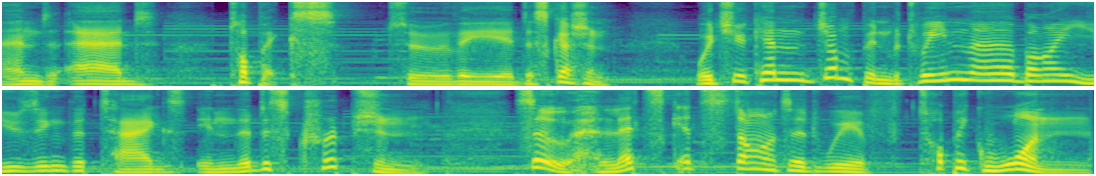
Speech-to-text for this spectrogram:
and add topics to the discussion, which you can jump in between uh, by using the tags in the description. So let's get started with topic 1.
